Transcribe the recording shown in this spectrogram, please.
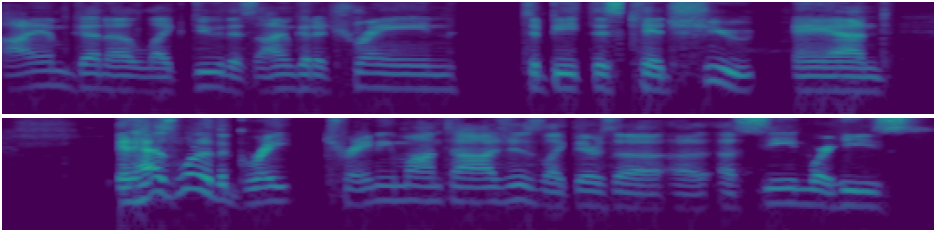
I am gonna like do this. I'm gonna train to beat this kid Shute and it has one of the great training montages. Like there's a, a, a scene where he's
